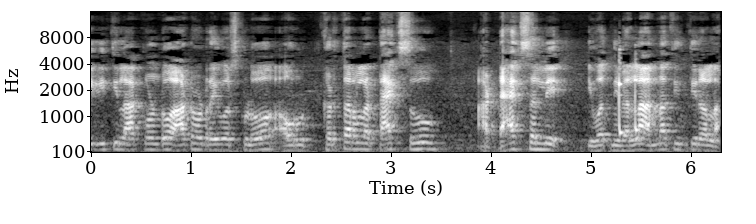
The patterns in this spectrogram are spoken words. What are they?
ಈ ರೀತಿಲಿ ಹಾಕೊಂಡು ಆಟೋ ಡ್ರೈವರ್ಸ್ಗಳು ಅವರು ಕಟ್ತಾರಲ್ಲ ಟ್ಯಾಕ್ಸು, ಆ ಟ್ಯಾಕ್ಸ್ ಅಲ್ಲಿ ಇವತ್ ನೀವೆಲ್ಲ ಅನ್ನ ತಿಂತಿರಲ್ಲ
